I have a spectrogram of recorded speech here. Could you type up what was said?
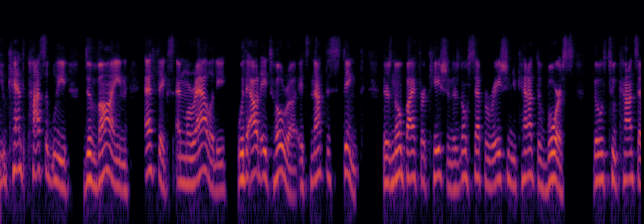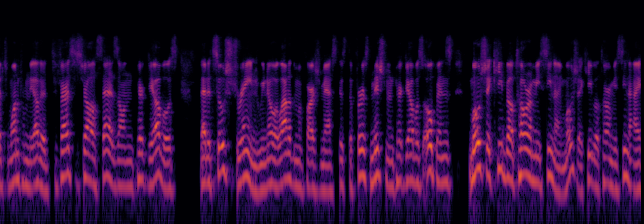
You can't possibly divine ethics and morality without a Torah. It's not distinct. There's no bifurcation. There's no separation. You cannot divorce those two concepts one from the other. Tiferes Yisrael says on Pirkei Avos that it's so strange. We know a lot of the Mefarshim ask us. The first Mishnah in Pirkei Avos opens Moshe Kibel Torah Misinai. Moshe Kibel Torah Misinai.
